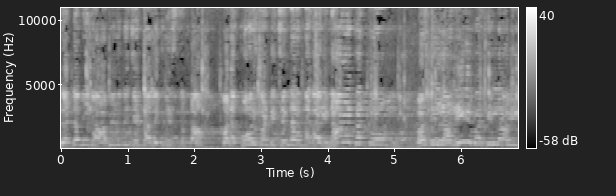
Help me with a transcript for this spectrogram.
గడ్డ మీద అభివృద్ధి జెండాలు ఎగిరేస్తున్న మన కోరుకంటి చందరన్న గారి నాయకత్వం వర్తిల్లాలి వర్తిల్లాలి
